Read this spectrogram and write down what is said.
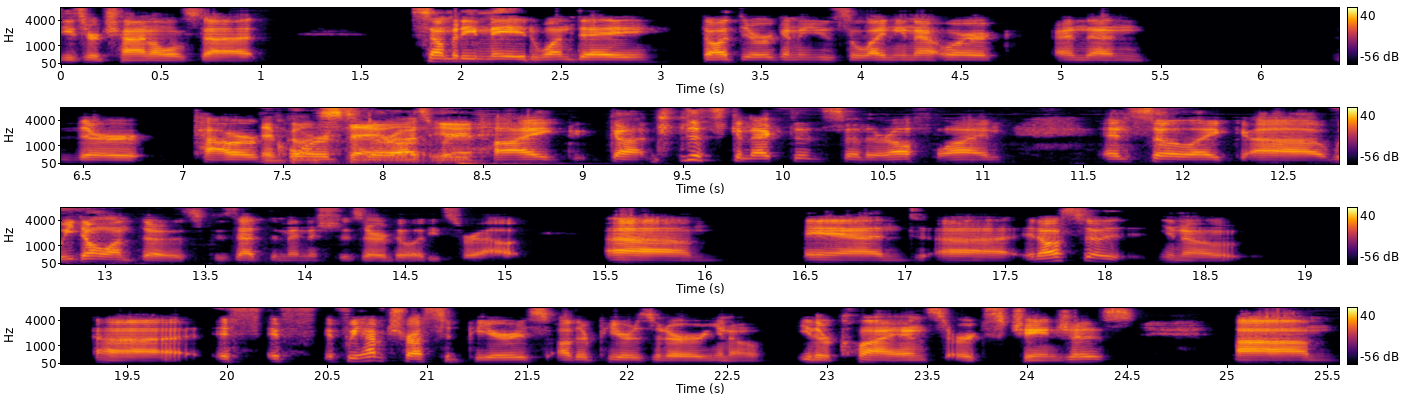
These are channels that somebody made one day, thought they were going to use the Lightning Network, and then their power They've cord to the Raspberry yeah. Pi got disconnected, so they're offline. And so, like, uh, we don't want those because that diminishes our ability to route. Um, and uh, it also, you know, uh, if if if we have trusted peers, other peers that are, you know, either clients or exchanges, um,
